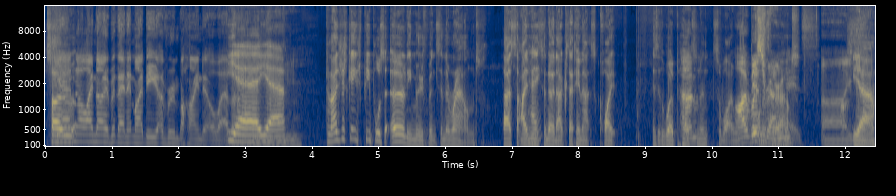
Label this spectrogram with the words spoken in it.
So yeah, no, I know, but then it might be a room behind it or whatever. Yeah, yeah. Mm. Can I just gauge people's early movements in the round? That's I need to know that because I think that's quite. Is it the word Um, pertinent to what I I want This to went- figure round. out? Is. Uh, Yeah.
